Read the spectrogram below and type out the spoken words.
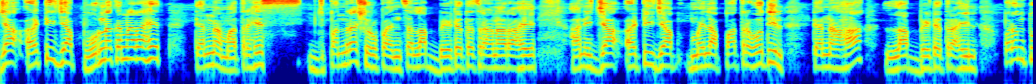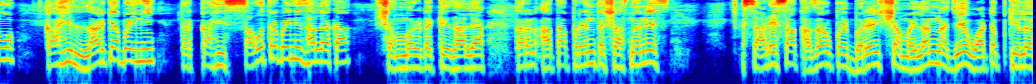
ज्या अटी ज्या पूर्ण करणार आहेत त्यांना मात्र हे पंधराशे रुपयांचा लाभ भेटतच राहणार आहे. आणि ज्या अटी ज्या महिला पात्र होतील त्यांना हा लाभ भेटत राहील. परंतु काही लाडक्या बहिणी तर काही सावत्र बहिणी झाल्या का? शंभर टक्के झाल्या. कारण आतापर्यंत शासनाने साडेसात हजार रुपये बऱ्याचशा महिलांना जे वाटप केलं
